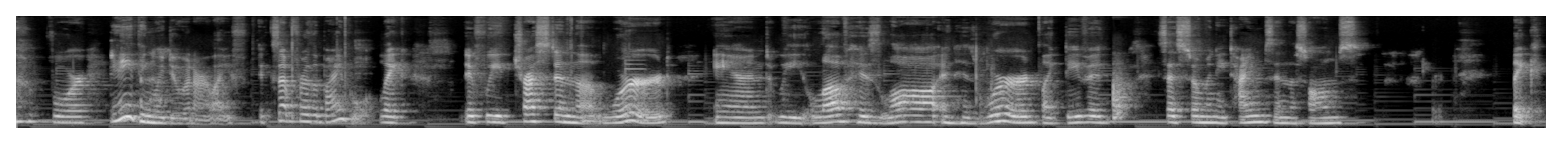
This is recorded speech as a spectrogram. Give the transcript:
for anything we do in our life except for the Bible. Like, if we trust in the Word and we love His law and His Word, like David says so many times in the Psalms, like,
